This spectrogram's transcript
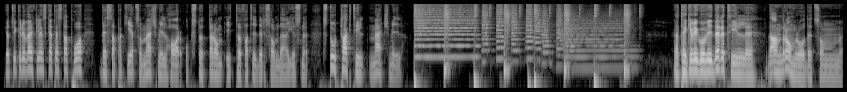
Jag tycker du verkligen ska testa på dessa paket som Matchmeal har och stötta dem i tuffa tider som det är just nu. Stort tack till Matchmeal! Jag tänker vi går vidare till eh, det andra området som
